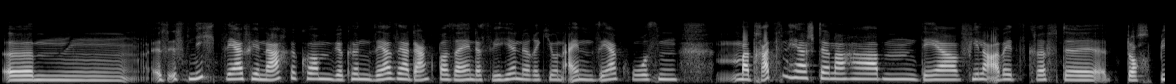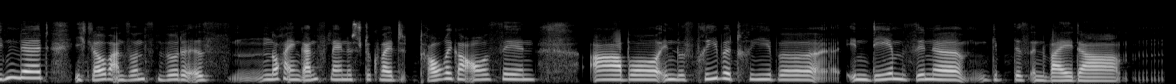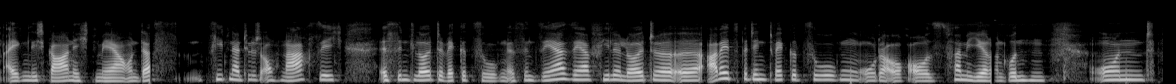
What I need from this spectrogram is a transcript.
Ähm, es ist nicht sehr viel nachgekommen. Wir können sehr, sehr dankbar sein, dass wir hier in der Region einen sehr großen Matratzenhersteller haben, der viele Arbeitskräfte doch bindet. Ich glaube, ansonsten würde es noch ein ganz kleines Stück weit trauriger aussehen. Aber Industriebetriebe in dem Sinne gibt es in Weida eigentlich gar nicht mehr. Und das zieht natürlich auch nach sich. Es sind Leute weggezogen. Es sind sehr, sehr viele Leute äh, arbeitsbedingt weggezogen oder auch aus familiären Gründen. Und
